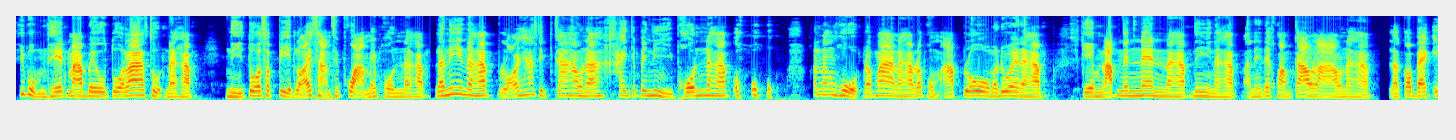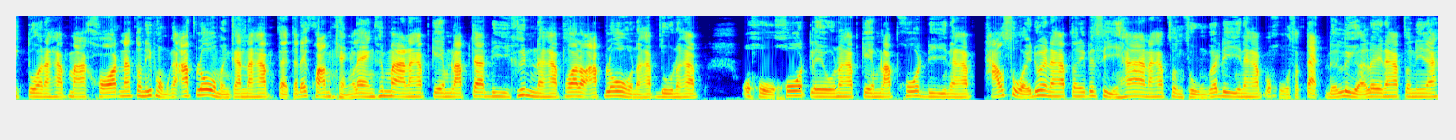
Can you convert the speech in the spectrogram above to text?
ที่ผมเทสมาเบลตัวล่าสุดนะครับ หนีตัวสปีด 130 กว่าไม่พ้นนะครับ และนี่นะครับ 159 นะ ใครจะไปหนีพ้นนะครับ โอ้โหค่อนข้างโหดมากๆนะครับ แล้วผมอัพโลมาด้วยนะครับ เกมรับแน่นๆนะครับ นี่นะครับ อันนี้ได้ความก้าวร้าวนะครับ แล้วก็แบ็กอีกตัวนะครับ มาคอสนะ ตัวนี้ผมก็อัพโลเหมือนกันนะครับ แต่จะได้ความแข็งแรงขึ้นมานะครับ เกมรับจะดีขึ้นนะครับ เพราะเราอัพโลนะครับ ดูนะครับโอ้โหโคตรเร็วนะครับ เกมรับโคตรดีนะครับ เท้าสวยด้วยนะครับ ตัวนี้เป็น4-5นะครับ ส่วนสูงก็ดีนะครับ โอ้โห สแตทเหลือๆเลยนะครับ ตัวนี้นะ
